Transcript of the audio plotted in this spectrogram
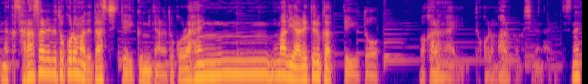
なんかさらされるところまで出していくみたいなところら辺までやれてるかっていうと、わからないところもあるかもしれないですね。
